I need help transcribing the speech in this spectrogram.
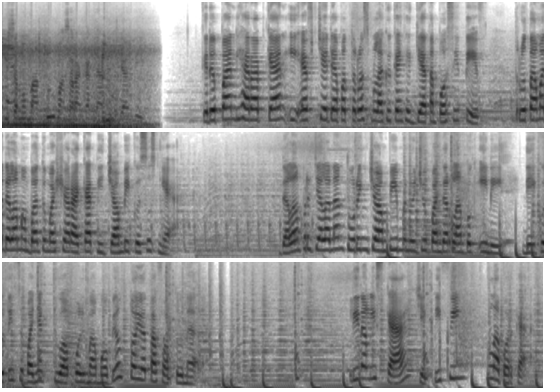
bisa membantu masyarakat yang di Jambi. Ke depan diharapkan IFC dapat terus melakukan kegiatan positif, terutama dalam membantu masyarakat di Jambi khususnya. Dalam perjalanan touring Jambi menuju Bandar Lampung ini, diikuti sebanyak 25 mobil Toyota Fortuner. Lina Liska, Cek TV, melaporkan.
